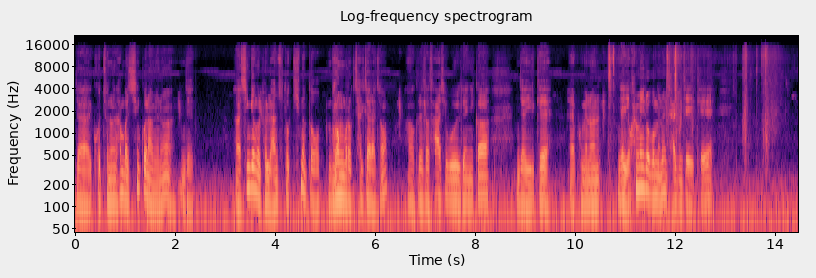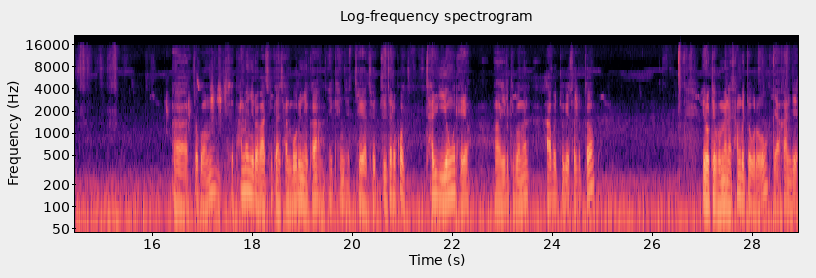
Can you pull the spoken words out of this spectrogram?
이제 고추는 한번 심고 나면은 이제 아, 신경을 별로 안 써도 키는 또 무럭무럭 잘 자라죠. 어, 그래서 45일 되니까 이제 이렇게 예, 보면은 이제 이 화면으로 보면은 잘 이제 이렇게 어, 조금 화면으로 봤을 때는 잘 모르니까 이렇게 이제 제가 저 줄자를 꼭 잘 이용을 해요. 어, 이렇게 보면 하부 쪽에서부터 이렇게 보면은 상부 쪽으로 약간 이제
